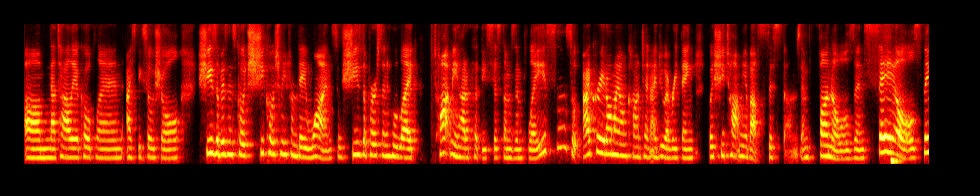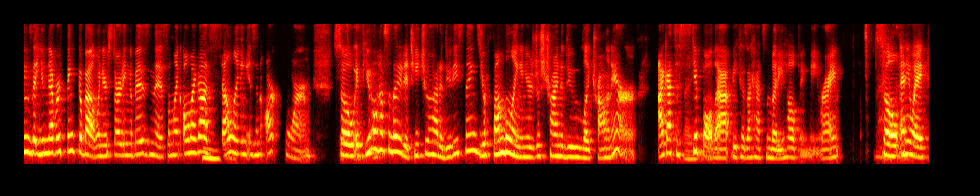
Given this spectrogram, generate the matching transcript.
um, Natalia Copeland. I speak social. She's a business coach. She coached me from day one. So she's the person who like taught me how to put these systems in place. So I create all my own content. I do everything, but she taught me about systems and funnels and sales, things that you never think about when you're starting a business. I'm like, oh my God, mm. selling is an art form. So if you don't have somebody to teach you how to do these things, you're fumbling and you're just trying to do like trial and error. I got to skip all that because I had somebody helping me, right? Nice. So anyway,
